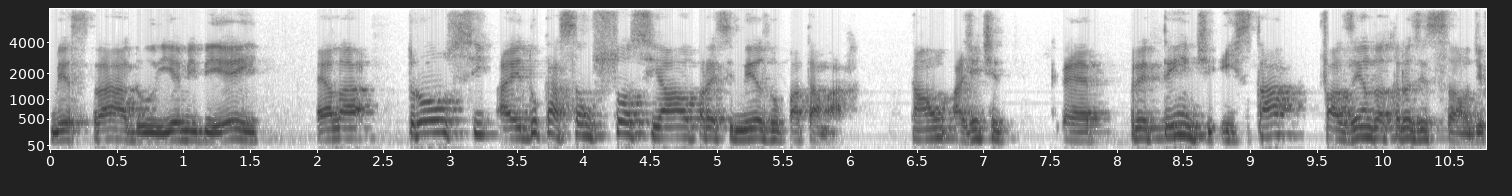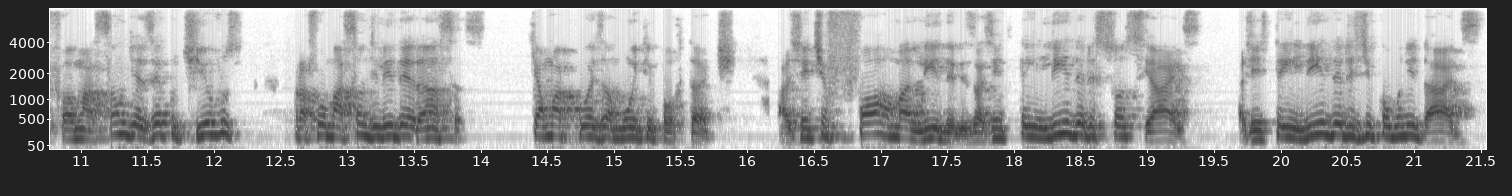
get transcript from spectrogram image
mestrado e MBA, ela trouxe a educação social para esse mesmo patamar. Então, a gente é, pretende e está fazendo a transição de formação de executivos para formação de lideranças, que é uma coisa muito importante. A gente forma líderes, a gente tem líderes sociais, a gente tem líderes de comunidades,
